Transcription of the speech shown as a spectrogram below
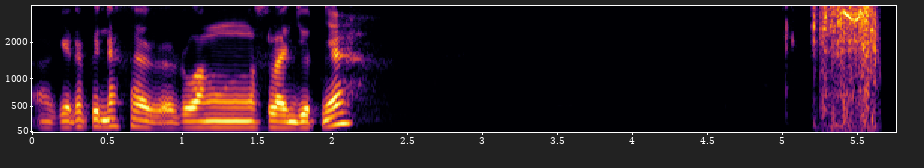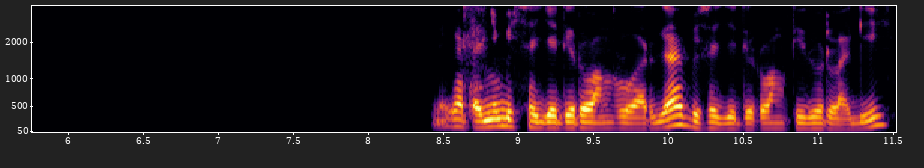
kita pindah ke ruang selanjutnya ini katanya bisa jadi ruang keluarga bisa jadi ruang tidur lagi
